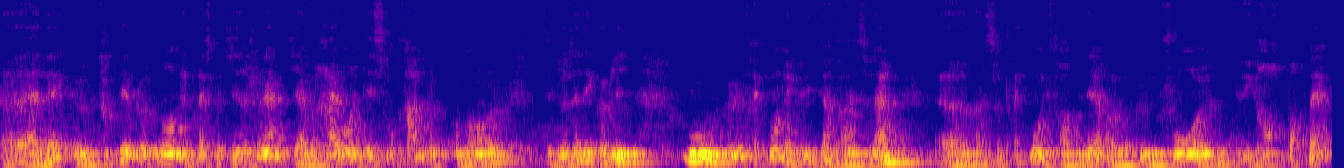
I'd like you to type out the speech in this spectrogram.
avec tout le développement de la presse quotidienne régionale qui a vraiment été central pendant ces deux années Covid, ou le traitement de l'actualité internationale, euh, bah, ce traitement extraordinaire euh, que nous font euh, des grands reporters,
